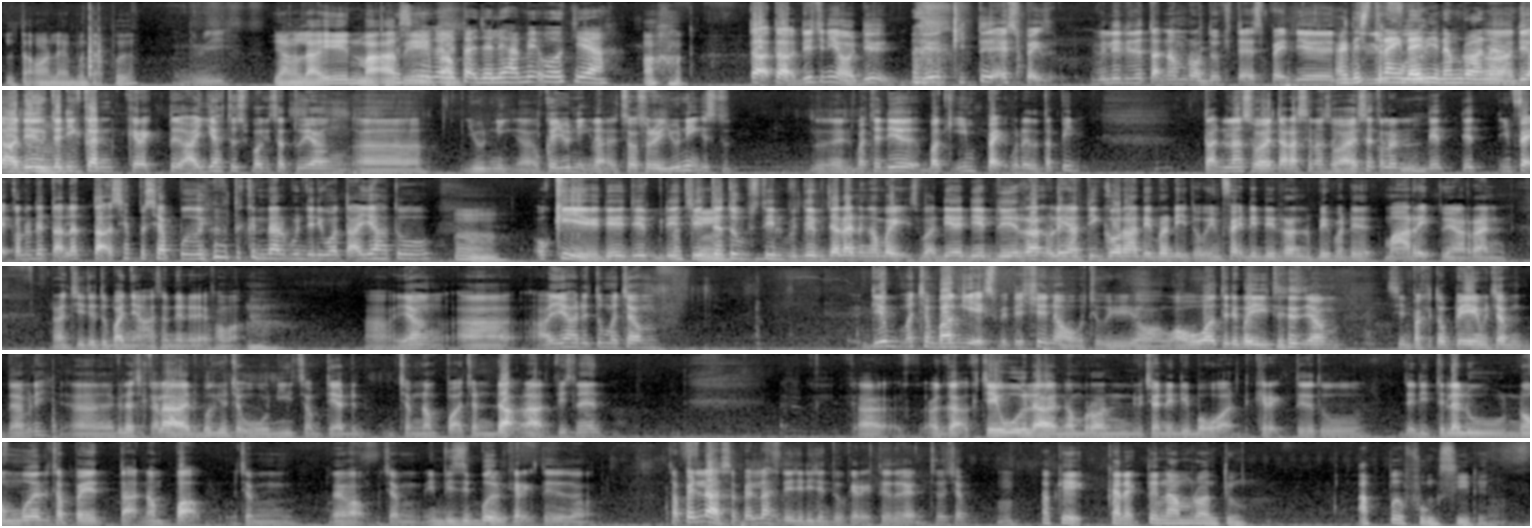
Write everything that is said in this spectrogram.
Letak orang lain pun tak apa. Agree. Yang lain Mak Maksudnya Arif kalau Ab- tak Jalil Hamid pun okey lah. Ah, Tak, tak, dia macam ni tau. Dia, dia kita expect bila dia letak Namron tu kita expect dia Ah, dia deliver- strength dari Namron Ah, lah. dia ah, dia jadikan karakter ayah tu sebagai satu yang uh, unik uh, bukan unik lah. So, sorry unik is to, uh, macam dia bagi impact pada tu tapi tak ada langsung I tak rasa langsung I rasa kalau Hmm. dia, dia in fact kalau dia tak letak siapa-siapa yang terkenal pun jadi watak ayah tu hmm. Okey, dia dia, dia Okey. cerita tu still dia berjalan dengan baik sebab dia dia dia run oleh yang tiga orang adik-beradik tu. In fact dia dia run lebih pada Mak Arif tu yang run run cerita tu banyak lah, something like that faham tak? Hmm. Ha, yang uh, ayah dia tu macam dia macam bagi expectation tau. Macam "Ui, oh, awal-awal tu dia bagi macam scene pakai topeng macam apa ni? Uh, Nabila cakap lah dia bagi macam oh ni something ada macam nampak macam dark lah tapi sebenarnya uh, agak kecewa lah Namron macam mana dia bawa karakter tu jadi terlalu normal sampai tak nampak macam memang macam invisible karakter tu. Sampai last, sampai last dia jadi macam tu karakter tu kan. So macam hmm. Okay Karakter Namron tu Apa fungsi dia I'm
